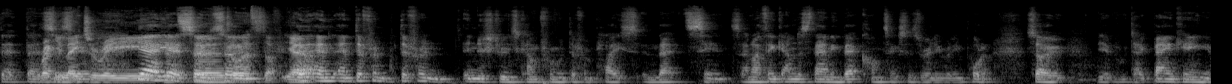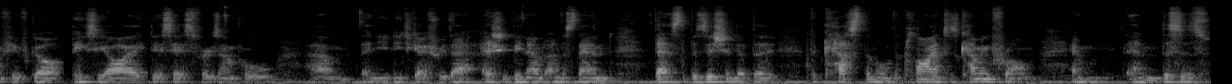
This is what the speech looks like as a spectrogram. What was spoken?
that that's Regulatory, yeah yeah so so all that stuff. Yeah, and and different different industries come from a different place in that sense. And i think understanding that context is really really important. So yeah, if we take banking if you've got pci dss for example um, and you need to go through that. Actually being able to understand that's the position that the the customer or the client is coming from and and this is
